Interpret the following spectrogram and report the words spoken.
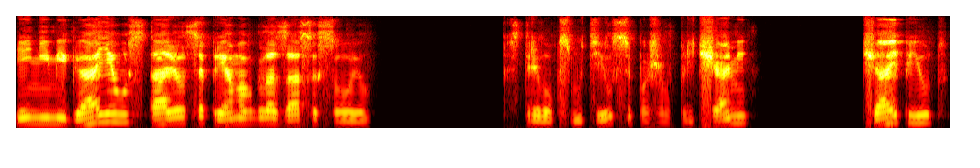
и не мигая уставился прямо в глаза Сысою. Стрелок смутился, пожал плечами. Чай пьют,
